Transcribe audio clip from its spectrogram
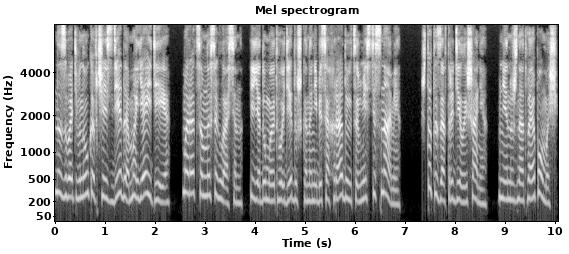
«Называть внука в честь деда — моя идея. Марат со мной согласен, и я думаю, твой дедушка на небесах радуется вместе с нами. Что ты завтра делаешь, Аня? Мне нужна твоя помощь.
